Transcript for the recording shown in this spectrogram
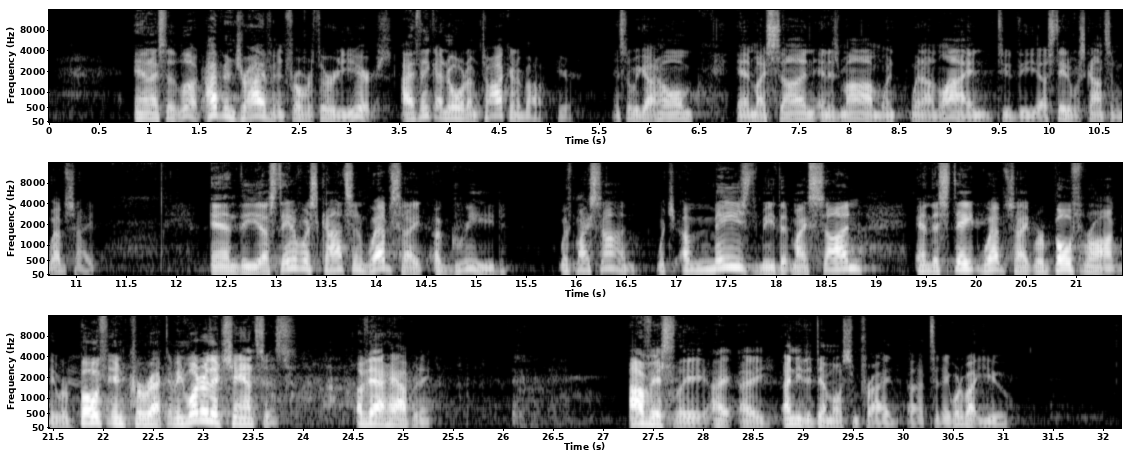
And I said, Look, I've been driving for over 30 years. I think I know what I'm talking about here. And so we got home, and my son and his mom went, went online to the uh, state of Wisconsin website. And the uh, state of Wisconsin website agreed with my son, which amazed me that my son and the state website were both wrong. They were both incorrect. I mean, what are the chances of that happening? Obviously, I, I, I need to demo some pride uh, today. What about you?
